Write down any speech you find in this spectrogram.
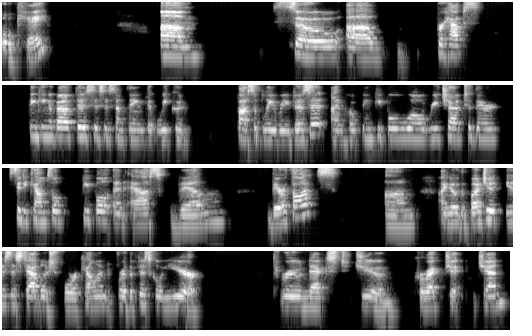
Okay. Um, so uh, perhaps thinking about this, this is something that we could possibly revisit. I'm hoping people will reach out to their city council people and ask them their thoughts. Um, I know the budget is established for calendar for the fiscal year through next June, correct, Je- Jen?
